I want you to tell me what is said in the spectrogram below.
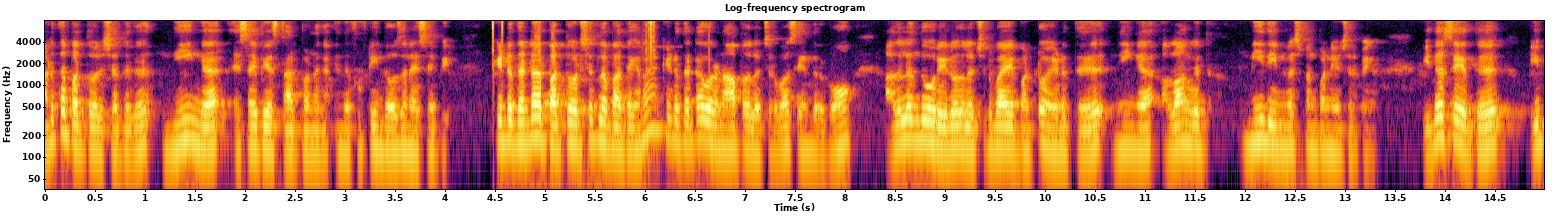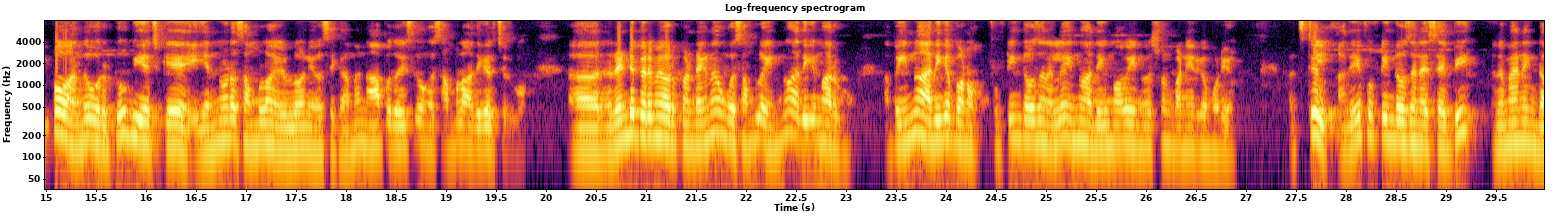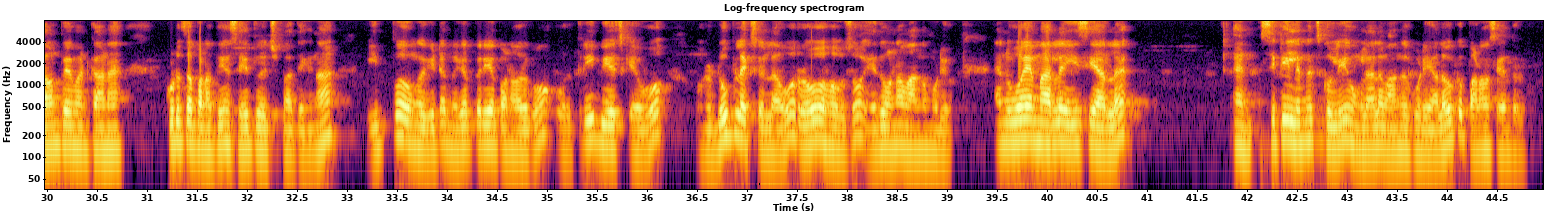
அடுத்த பத்து வருஷத்துக்கு நீங்கள் எஸ்ஐபியை ஸ்டார்ட் பண்ணுங்க. இந்த ஃபிஃப்டீன் தௌசண்ட் எஸ்ஐபி கிட்டத்தட்ட பத்து வருஷத்தில் பார்த்தீங்கன்னா கிட்டத்தட்ட ஒரு நாற்பது லட்ச ரூபாய் சேர்ந்துருக்கும். அதுலேருந்து ஒரு இருபது லட்ச ரூபாயை மட்டும் எடுத்து நீங்கள் அலாங் வித் மீதி இன்வெஸ்ட்மெண்ட் பண்ணி வச்சுருப்பீங்க. இதை சேர்த்து இப்போ வந்து ஒரு டூ பிஹெச்கே என்னோட சம்பளம் எவ்வளோன்னு யோசிக்காம நாற்பது வயசுல உங்கள் சம்பளம் அதிகரிச்சிருக்கும். ரெண்டு பேருமே ஒர்க் பண்ணுறீங்கன்னா உங்கள் சம்பளம் இன்னும் அதிகமாக இருக்கும். அப்போ இன்னும் அதிக பணம் ஃபிஃப்டீன் தௌசண்ட் இல்லை இன்னும் அதிகமாகவே இன்வெஸ்ட்மெண்ட் பண்ணியிருக்க முடியும். பட் ஸ்டில் அதே fifteen thousand SIP remaining down பேமெண்ட்கான கொடுத்த பணத்தையும் சேர்த்து வச்சு பார்த்தீங்கன்னா இப்போ உங்ககிட்ட மிகப்பெரிய பணம் இருக்கும். ஒரு த்ரீ பிஹெச்கேவோ ஒரு டூப்ளெக்ஸ் வில்லாவோ ரோ ஹவுஸோ எது ஒன்றா வாங்க முடியும். அண்ட் ஓஎம்ஆரில் ஈசிஆரில் அண்ட் சிட்டி லிமிட்ஸ்குள்ளேயே உங்களால் வாங்கக்கூடிய அளவுக்கு பணம் சேர்ந்துருக்கும்.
